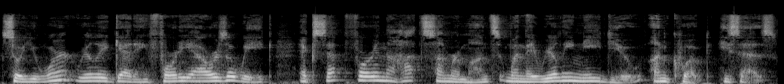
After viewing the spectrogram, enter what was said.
so you weren't really getting 40 hours a week except for in the hot summer months when they really need you, unquote, he says.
